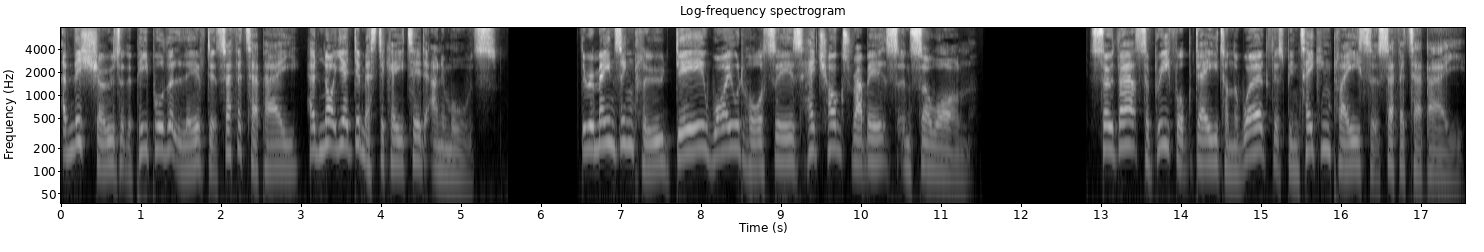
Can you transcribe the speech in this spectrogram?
and this shows that the people that lived at Sefer Tepe had not yet domesticated animals. The remains include deer, wild horses, hedgehogs, rabbits, and so on. So that's a brief update on the work that's been taking place at Sefer Tepe.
